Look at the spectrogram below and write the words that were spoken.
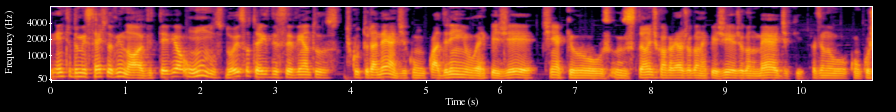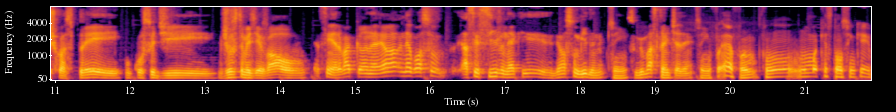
entre 2007 e 2009, teve uns dois ou três desses eventos de cultura nerd, com quadrinho, RPG, tinha aqui os, os stands com a galera jogando RPG, jogando Magic, fazendo concurso de cosplay, concurso de justa medieval. Assim, era bacana. É um negócio acessível, né? Que deu uma sumida, né? Sim. Sumiu bastante, né? Sim, foi, é, foi, foi uma questão assim que.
